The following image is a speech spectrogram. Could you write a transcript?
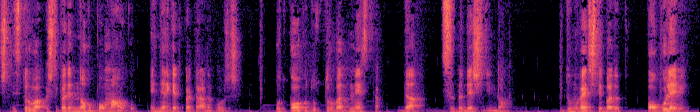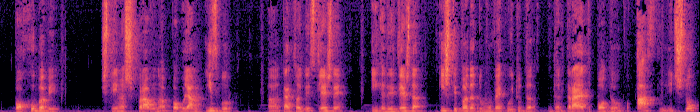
ще, струва, ще бъде много по-малко, енергията, която трябва да вложиш, отколкото струва днеска да създадеш един дом. Домовете ще бъдат по-големи, по-хубави, ще имаш право на по-голям избор, а, как той да изглежда и да изглежда и ще бъдат домове, които да, да траят по-дълго. Аз лично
